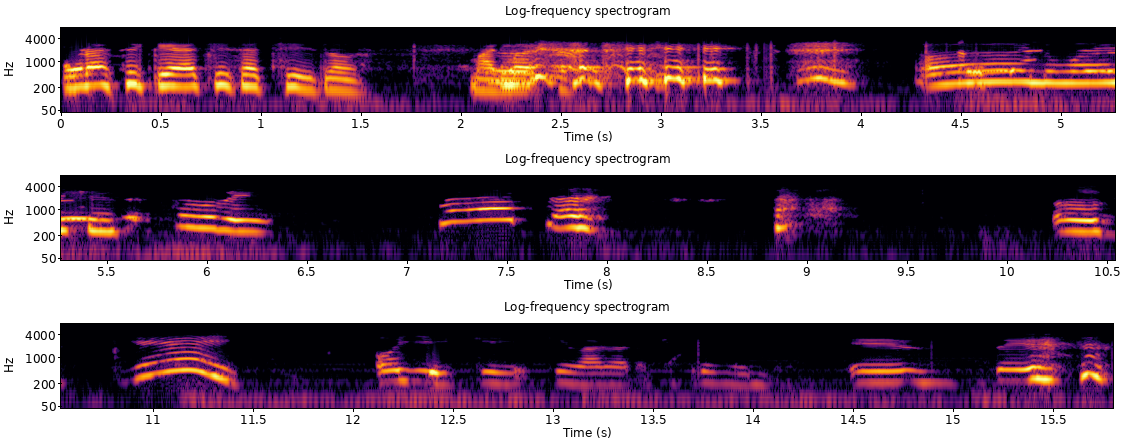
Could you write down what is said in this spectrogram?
Ahora sí que achis achis los mariachis. Ay, no manches. De... ok. Oye, qué, qué bárbaro, qué tremendo. Este...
